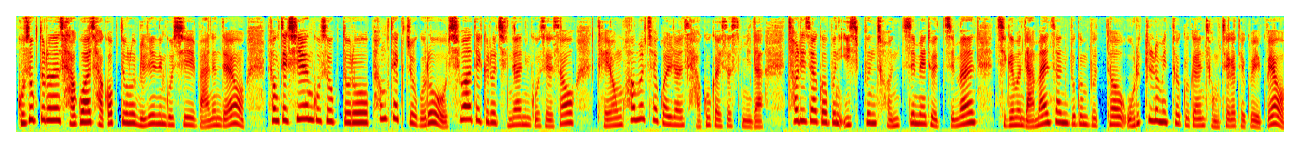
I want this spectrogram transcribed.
고속도로는 사고와 작업 등으로 밀리는 곳이 많은데요. 평택 시흥고속도로 평택 쪽으로 시화대교로 지난 곳에서 대형 화물차 관련 사고가 있었습니다. 처리 작업은 20분 전쯤에 됐지만 지금은 남한선 부근부터 5km 구간 정체가 되고 있고요.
